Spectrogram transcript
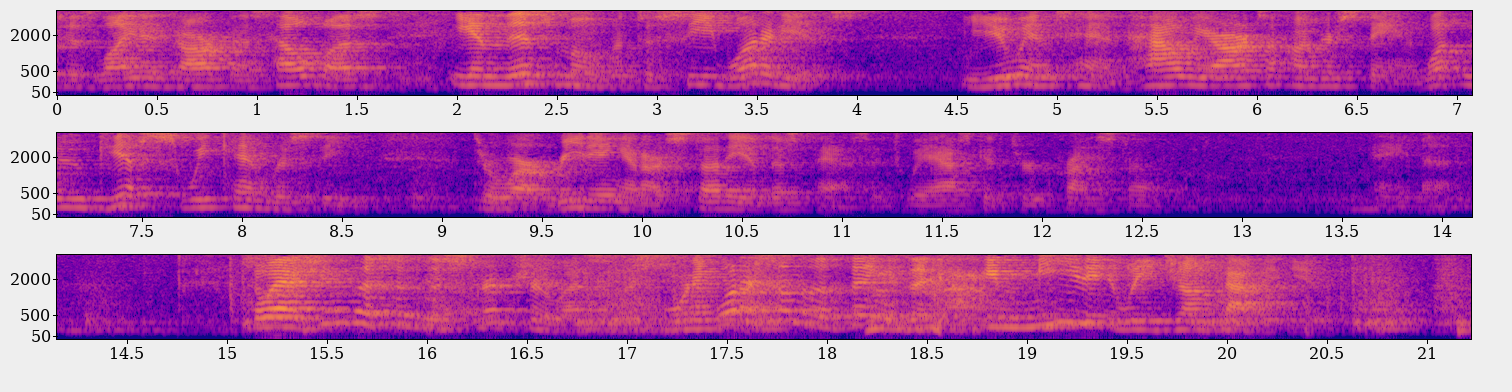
which is light and darkness, help us in this moment to see what it is you intend, how we are to understand, what new gifts we can receive through our reading and our study of this passage. We ask it through Christ our Lord. Amen. So, as you listen to the scripture lesson this morning, what are some of the things that immediately jump out at you?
